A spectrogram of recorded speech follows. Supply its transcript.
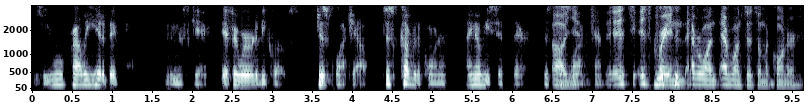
he will probably hit a big one in this game if it were to be close just watch out. Just cover the corner. I know he sits there. Just, oh just yeah, it's it's great, and everyone everyone sits on the corner.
